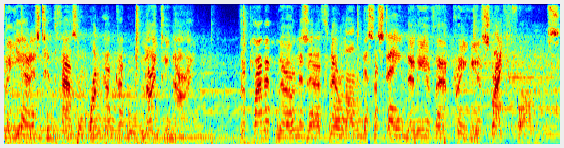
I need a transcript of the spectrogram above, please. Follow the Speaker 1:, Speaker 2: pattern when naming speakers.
Speaker 1: The year is 2199. The planet known as Earth no longer sustained any of their previous life forms.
